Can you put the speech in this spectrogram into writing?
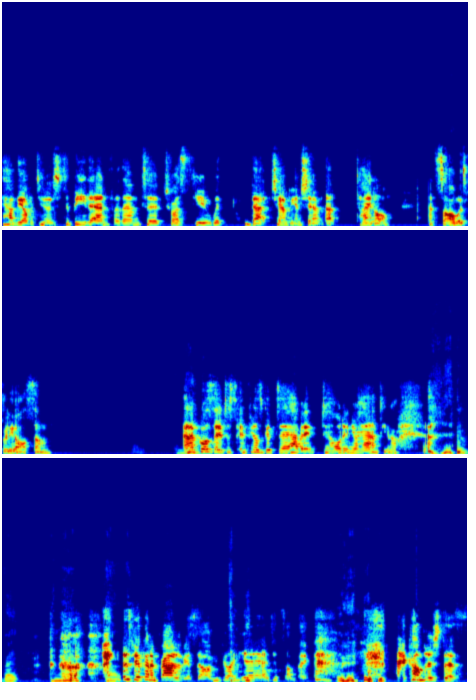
have the opportunity to be there and for them to trust you with that championship, that title, that's always really awesome and of course it just it feels good to have it to hold it in your hand you know right no, uh, you just feel kind of proud of yourself you feel like yeah i did something i accomplished this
